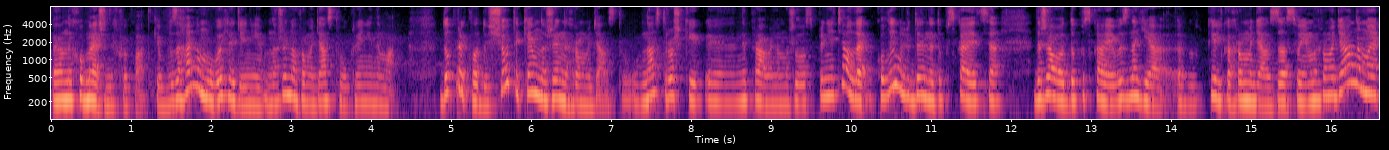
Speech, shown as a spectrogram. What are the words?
певних обмежених випадків. В загальному вигляді ні, множинного громадянства в Україні немає. До прикладу, що таке множинне громадянство? У нас трошки е, неправильно можливо сприйняття, але коли у людини допускається, держава допускає визнає е, кілька громадян за своїми громадянами,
